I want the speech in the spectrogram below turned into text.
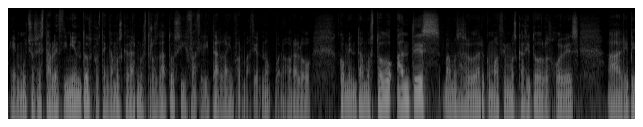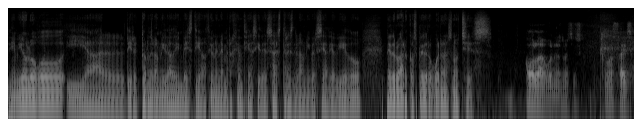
en muchos establecimientos pues tengamos que dar nuestros datos y facilitar la información no bueno ahora lo comentamos todo. Antes vamos a saludar como hacemos casi todos los jueves al epidemiólogo y al director de la unidad de investigación en emergencias y desastres de la Universidad de Oviedo Pedro Arcos. Pedro buenas noches. Hola, buenas noches. ¿Cómo estáis?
